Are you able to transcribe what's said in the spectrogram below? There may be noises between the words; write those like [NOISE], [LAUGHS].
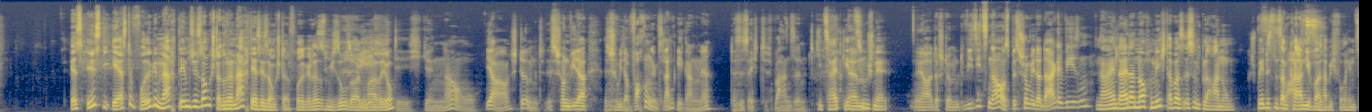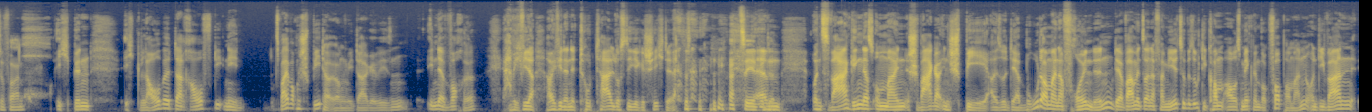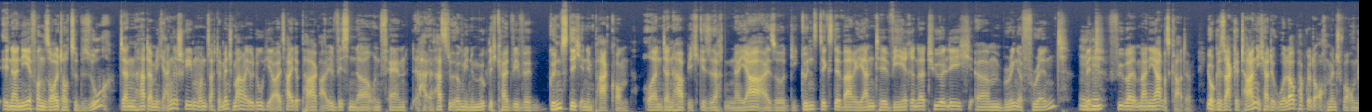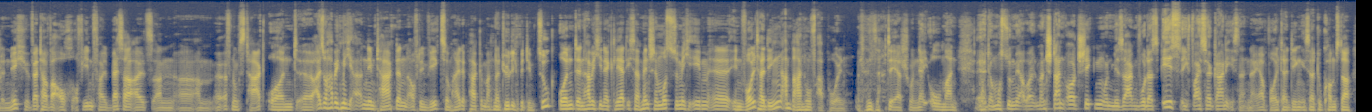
Es ist die erste Folge nach dem Saisonstart oder nach der Saisonstartfolge, lass es mich so sagen, Mario. Richtig, genau. Ja, stimmt. Ist schon wieder, ist schon wieder Wochen ins Land gegangen, ne? Das ist echt Wahnsinn. Die Zeit geht ähm, zu schnell. Ja, das stimmt. Wie sieht's denn aus? Bist du schon wieder da gewesen? Nein, leider noch nicht, aber es ist in Planung. Spätestens am Karneval habe ich vor, hinzufahren. Ich bin, ich glaube, darauf die, nee, zwei Wochen später irgendwie da gewesen, in der Woche habe ich wieder, habe ich wieder eine total lustige Geschichte. [LAUGHS] Erzähl bitte. Ähm, und zwar ging das um meinen Schwager in Spee, also der Bruder meiner Freundin, der war mit seiner Familie zu Besuch, die kommen aus Mecklenburg-Vorpommern und die waren in der Nähe von Soltau zu Besuch. Dann hat er mich angeschrieben und sagte, Mensch Mario, du hier als Heidepark, Allwissender und Fan, hast du irgendwie eine Möglichkeit, wie wir günstig in den Park kommen? Und dann habe ich gesagt, na ja, also die günstigste Variante wäre natürlich ähm, Bring a Friend mit mhm. für meine Jahreskarte. Ja, gesagt, getan. Ich hatte Urlaub, hab gedacht, ach Mensch, warum denn nicht? Wetter war auch auf jeden Fall besser als an, äh, am Eröffnungstag. Und äh, also habe ich mich an dem Tag dann auf den Weg zum Heidepark gemacht, natürlich mit dem Zug. Und dann habe ich ihn erklärt, ich sage, Mensch, dann musst du mich eben äh, in Wolterdingen am Bahnhof abholen. [LAUGHS] Und dann sagte er schon, na, oh Mann, äh, da musst du mir aber meinen Standort schicken und mir sagen, wo das ist. Ich weiß ja gar nicht. Ich sage, naja, Wolterdingen. Ich sage, du kommst da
